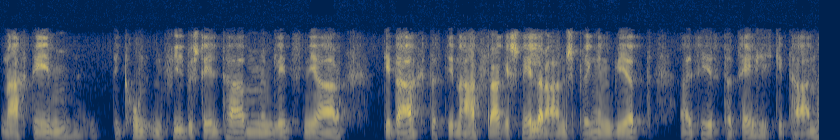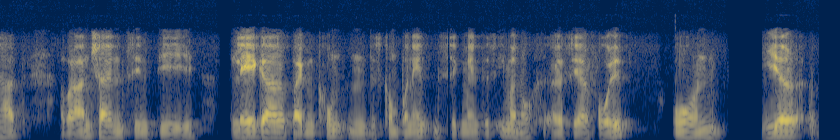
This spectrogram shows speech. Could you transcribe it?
nachdem die Kunden viel bestellt haben im letzten Jahr, gedacht, dass die Nachfrage schneller anspringen wird, als sie es tatsächlich getan hat. Aber anscheinend sind die Läger bei den Kunden des Komponentensegmentes immer noch äh, sehr voll. Und hier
